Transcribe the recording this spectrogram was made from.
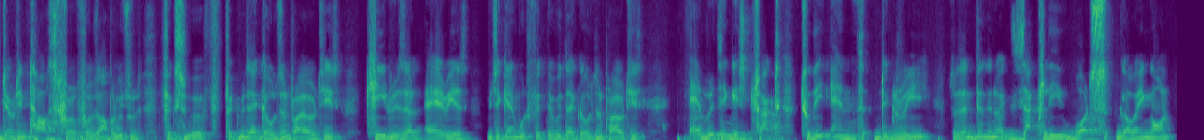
generating tasks, for, for example, which would fix, uh, fit with their goals and priorities, key result areas, which again would fit with their goals and priorities. Everything is tracked to the nth degree. So then, then they know exactly what's going on.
